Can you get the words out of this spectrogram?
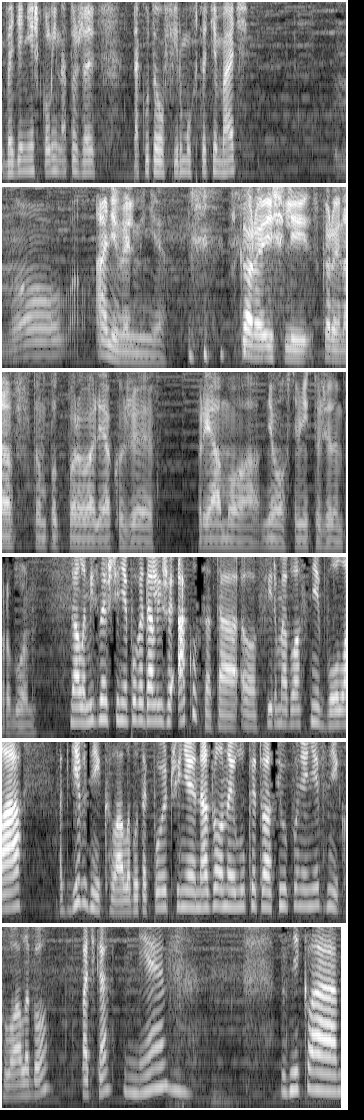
vedenie školy na to, že takúto firmu chcete mať? No, ani veľmi nie. Skoro išli, skoro nás v tom podporovali akože priamo a nemal s tým nikto žiaden problém. No ale my sme ešte nepovedali, že ako sa tá uh, firma vlastne volá a kde vznikla, lebo tak poväčšine na Zelenej lúke to asi úplne nevzniklo, alebo? Paťka? Nie. Vznikla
